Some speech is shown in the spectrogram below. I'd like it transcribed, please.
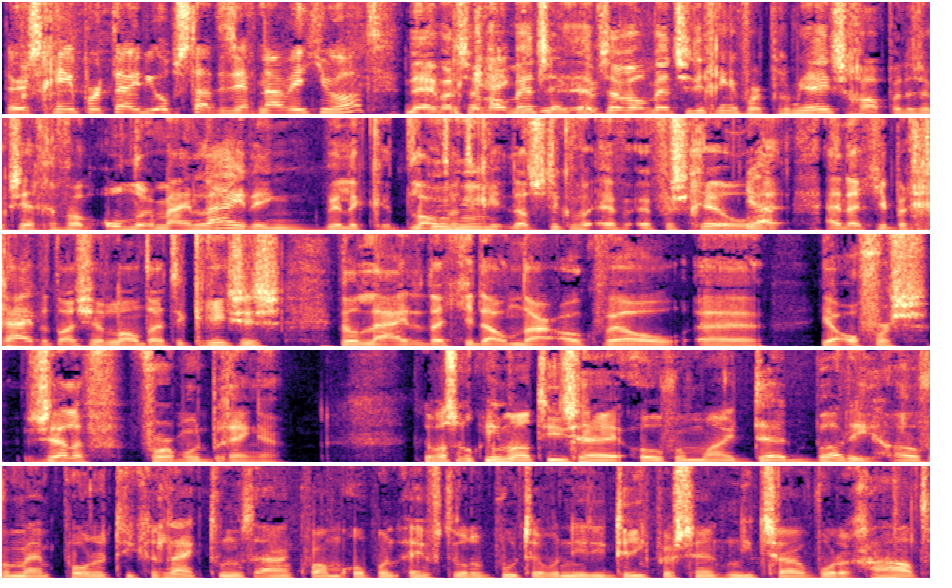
er is geen partij die opstaat en zegt, nou weet je wat? Nee, maar er zijn, wel mensen, er zijn wel mensen die gingen voor het premierschap... en dus ook zeggen van, onder mijn leiding wil ik het land uit de mhm. crisis. Dat is natuurlijk een, een verschil. Ja. En dat je begrijpt dat als je een land uit de crisis wil leiden... dat je dan daar ook wel uh, ja, offers zelf voor moet brengen. Er was ook iemand die zei over my dead body, over mijn politieke lijk... toen het aankwam op een eventuele boete wanneer die 3% niet zou worden gehaald.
